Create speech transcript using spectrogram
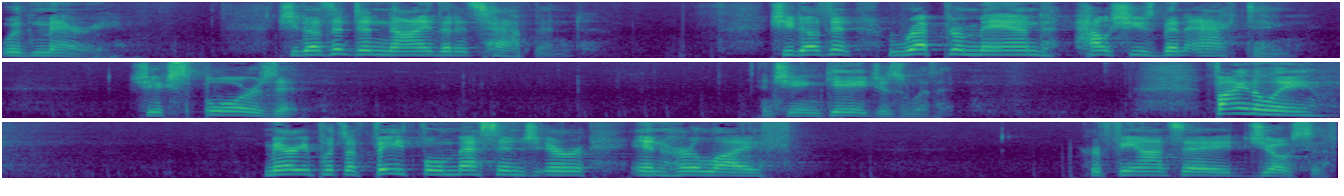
with Mary. She doesn't deny that it's happened. She doesn't reprimand how she's been acting. She explores it and she engages with it. Finally, Mary puts a faithful messenger in her life, her fiance, Joseph.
